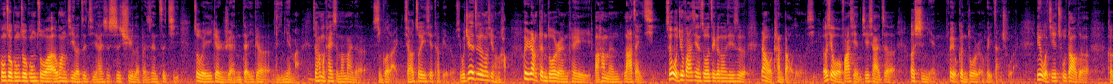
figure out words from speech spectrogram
工作、工作、工作啊，而忘记了自己，还是失去了本身自己作为一个人的一个理念嘛？所以他们开始慢慢的醒过来，想要做一些特别的东西。我觉得这个东西很好，会让更多人可以把他们拉在一起。所以我就发现说，这个东西是让我看到的东西，而且我发现接下来这二十年会有更多人会站出来，因为我接触到的可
